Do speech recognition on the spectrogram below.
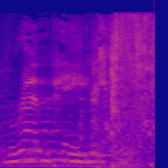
Rampage.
